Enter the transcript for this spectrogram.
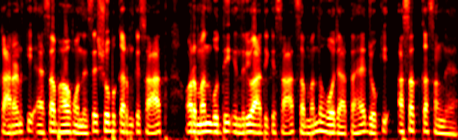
कारण कि ऐसा भाव होने से शुभ कर्म के साथ और मन, बुद्धि, इंद्रियों आदि के साथ संबंध हो जाता है, जो कि असत का संग है।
